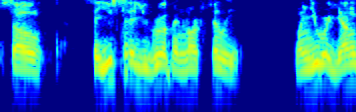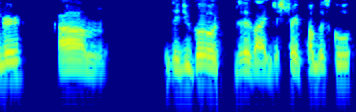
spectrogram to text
So, so you said you grew up in North Philly. When you were younger, um, did you go to like just straight public school?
